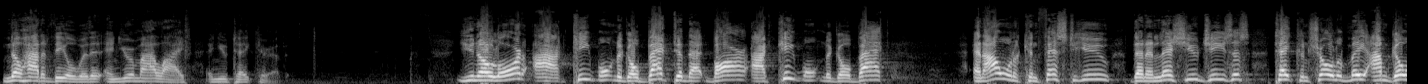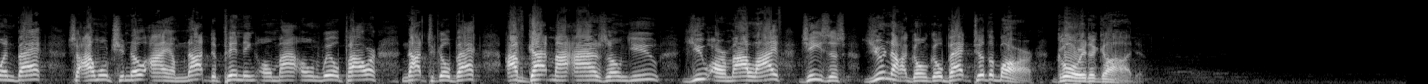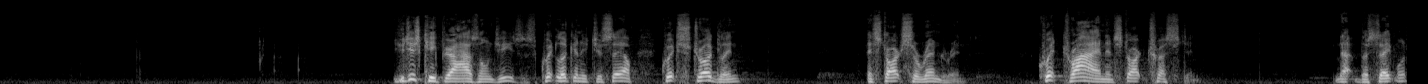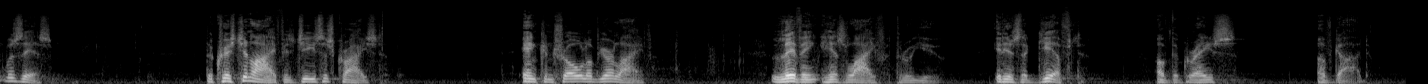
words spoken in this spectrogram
know how to deal with it, and you're my life, and you take care of it. You know, Lord, I keep wanting to go back to that bar. I keep wanting to go back. And I want to confess to you that unless you, Jesus, take control of me, I'm going back. So I want you to know I am not depending on my own willpower not to go back. I've got my eyes on you. You are my life. Jesus, you're not going to go back to the bar. Glory to God. You just keep your eyes on Jesus. Quit looking at yourself. Quit struggling and start surrendering. Quit trying and start trusting. Now, the statement was this The Christian life is Jesus Christ in control of your life, living his life through you. It is a gift of the grace of God.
